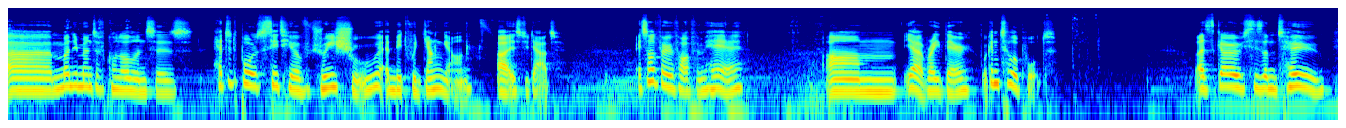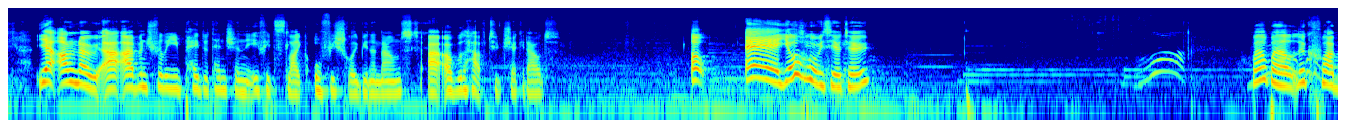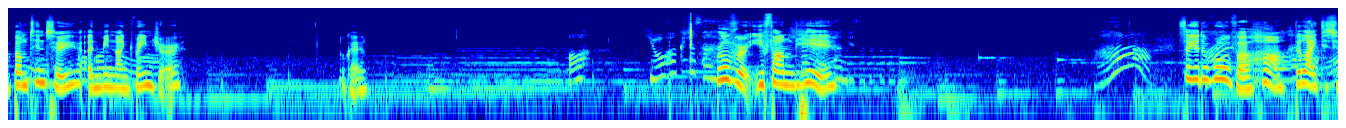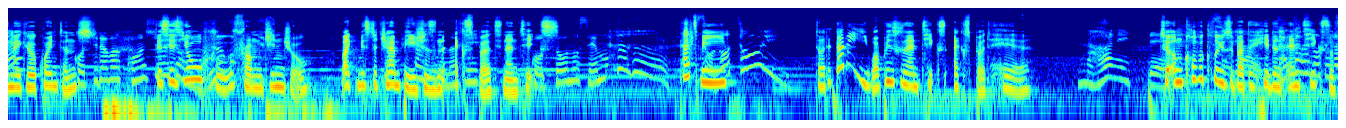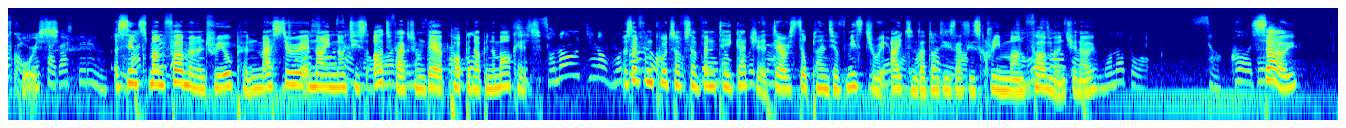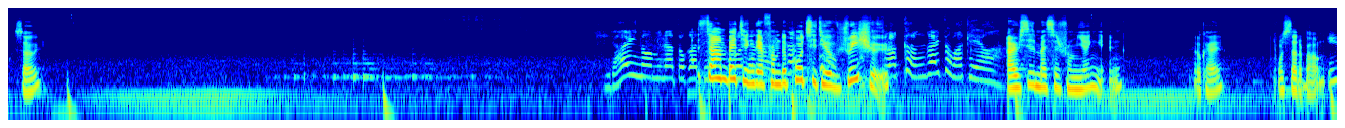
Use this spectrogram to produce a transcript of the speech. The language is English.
Uh, Monument of Condolences. Head to the city of Guixu and meet with Yang Yang. Uh, let's do that. It's not very far from here. Um, yeah, right there. We can teleport. Let's go, season two. Yeah, I don't know. I, I haven't really paid attention if it's like officially been announced. I, I have to check it out. Oh, hey, Youhu is here too. Well, well, look who I bumped into, a Midnight Ranger. Okay. Oh, rover, you found here. So you're the rover, huh? Delighted to make your acquaintance. This is Youhu from Jinzhou. Like Mr. Champish is an expert in antiques. That's me. Toritori, what brings an antiques expert here? To uncover clues about the hidden antiques, of course. Since Mount Firmament reopened, Master and I noticed artifacts from there popping up in the market. Aside from quotes of Savante Gadget, there are still plenty of mystery items that don't exactly scream Mount Firmament, you know? So, so, So I'm betting they're from the port city of Guixu. I received a message from Yang Yang. Okay. What's that about?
